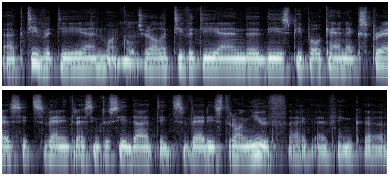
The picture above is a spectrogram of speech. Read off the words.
activity and more mm-hmm. cultural activity and uh, these people can express it's very interesting to see that it's very strong youth i, I think uh,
